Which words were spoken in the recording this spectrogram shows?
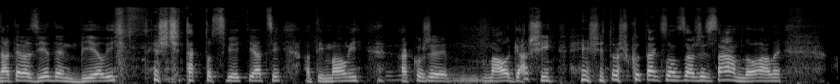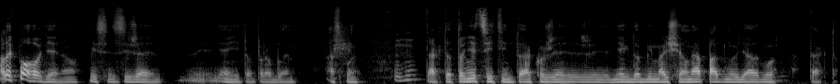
No a teraz jeden biely, ešte takto svietiaci a tí mali, akože mal gaši, ešte trošku tak som sa, že sám, no ale, ale v pohode, no. Myslím si, že nie je to problém. Aspoň mm-hmm. takto, to necítim to, akože že niekto by ma išiel napadnúť, alebo takto.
